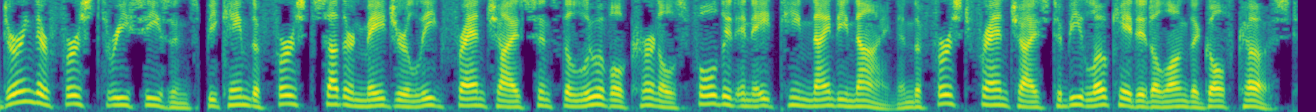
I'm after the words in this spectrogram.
during their first three seasons became the first Southern Major League franchise since the Louisville Colonels folded in 1899 and the first franchise to be located along the Gulf Coast.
